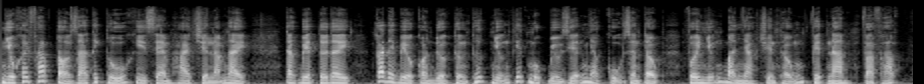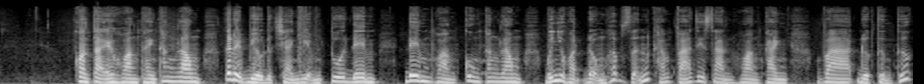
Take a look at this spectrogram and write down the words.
Nhiều khách Pháp tỏ ra thích thú khi xem hai triển lãm này. Đặc biệt tới đây, các đại biểu còn được thưởng thức những tiết mục biểu diễn nhạc cụ dân tộc với những bản nhạc truyền thống Việt Nam và Pháp. Còn tại Hoàng Thành Thăng Long, các đại biểu được trải nghiệm tour đêm, đêm Hoàng cung Thăng Long với nhiều hoạt động hấp dẫn khám phá di sản Hoàng Thành và được thưởng thức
